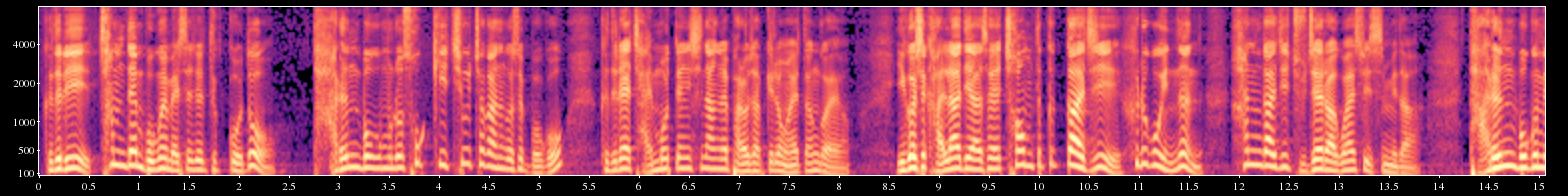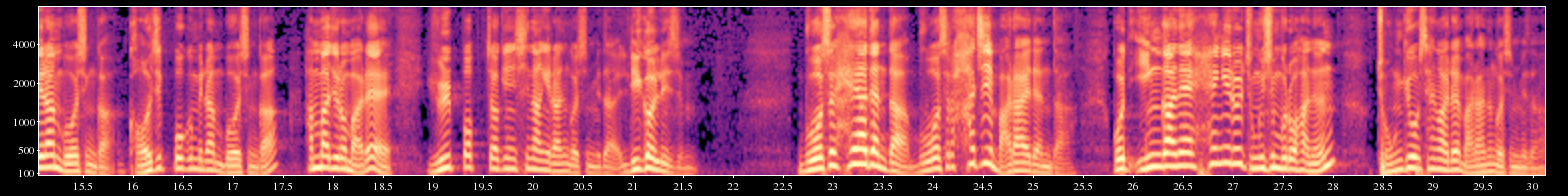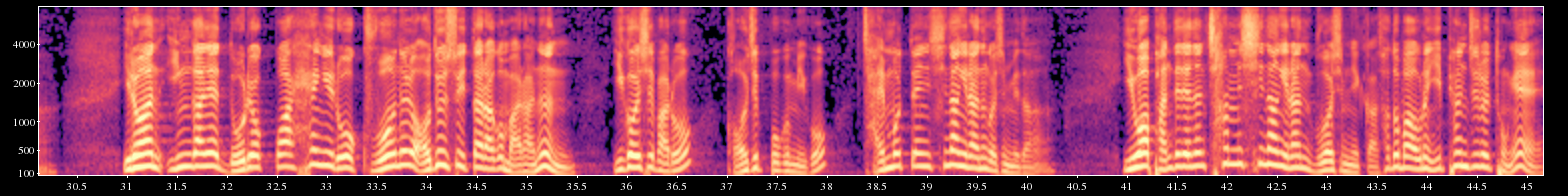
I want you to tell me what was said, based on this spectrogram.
그들이 참된 복음의 메시지를 듣고도 다른 복음으로 속히 치우쳐가는 것을 보고 그들의 잘못된 신앙을 바로잡기를 원했던 거예요. 이것이 갈라디아서의 처음부터 끝까지 흐르고 있는 한 가지 주제라고 할 수 있습니다. 다른 복음이란 무엇인가? 거짓 복음이란 무엇인가? 한마디로 말해 율법적인 신앙이라는 것입니다. 리걸리즘. 무엇을 해야 된다, 무엇을 하지 말아야 된다. 곧 인간의 행위를 중심으로 하는 종교 생활을 말하는 것입니다. 이러한 인간의 노력과 행위로 구원을 얻을 수 있다라고 말하는 이것이 바로 거짓 복음이고 잘못된 신앙이라는 것입니다. 이와 반대되는 참 신앙이란 무엇입니까? 사도 바울은 이 편지를 통해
